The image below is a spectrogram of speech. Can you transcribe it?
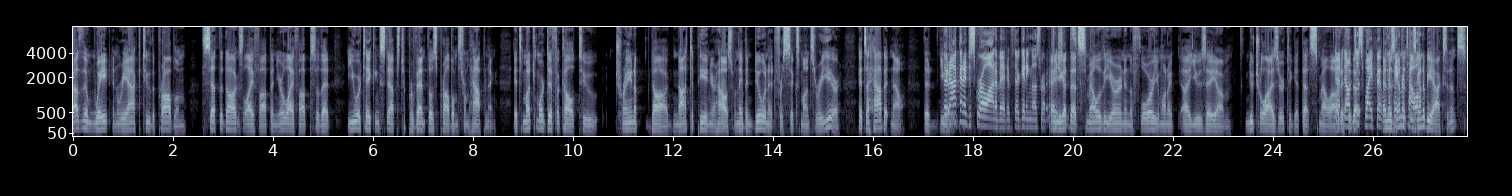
Rather than wait and react to the problem, set the dog's life up and your life up so that you are taking steps to prevent those problems from happening. It's much more difficult to train a dog not to pee in your house when they've been doing it for six months or a year. It's a habit now. That They're gotta- not going to just grow out of it if they're getting those repetitions. and you get that smell of the urine in the floor. You want to uh, use a um, neutralizer to get that smell out. Yeah, If don't just wipe it with and a there's gonna, There's going to be accidents,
